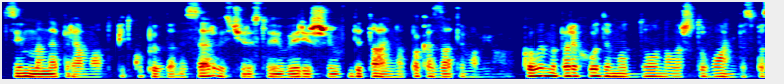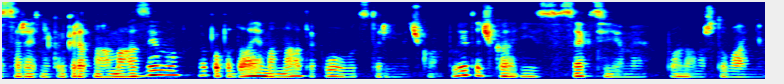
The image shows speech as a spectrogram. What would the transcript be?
Цим мене прямо от підкупив даний сервіс, через то я вирішив детально показати вам його. Коли ми переходимо до налаштувань безпосередньо конкретного магазину, ми попадаємо на таку от сторіночку. Плиточка із секціями по налаштуванням.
